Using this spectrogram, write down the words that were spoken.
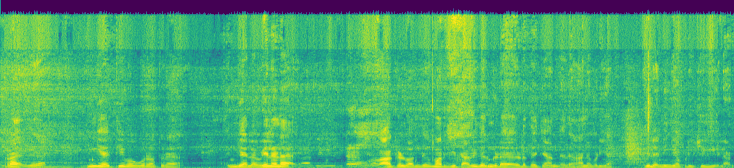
பிறகு இங்கே தீப ஊரத்துறை இங்கே வேலனை வாக்கள் வந்து மறைச்சிட்டாங்க இது எங்களோட இடத்தை சார்ந்தது. ஆனபடியாக இதில் நீங்கள் அப்படி செய்யலாம்.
